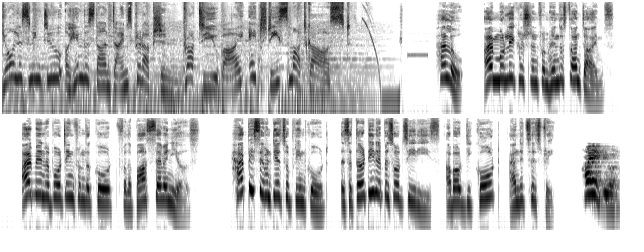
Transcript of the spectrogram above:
You're listening to a Hindustan Times production brought to you by HT Smartcast. Hello, I'm Murli Krishnan from Hindustan Times. I've been reporting from the court for the past seven years. Happy 70th Supreme Court is a 13 episode series about the court and its history. Hi everyone.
